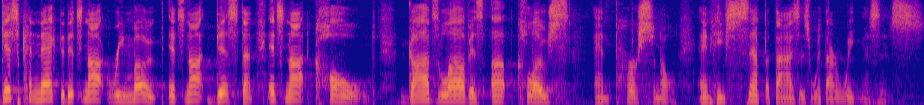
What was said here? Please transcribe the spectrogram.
disconnected, it's not remote, it's not distant, it's not cold. God's love is up close and personal, and He sympathizes with our weaknesses.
